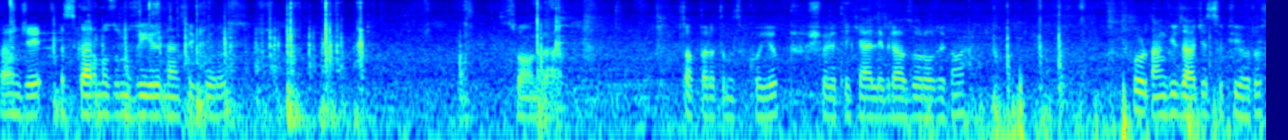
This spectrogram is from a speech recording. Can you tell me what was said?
Önce ıskarmozumuzu yerinden söküyoruz. Sonra aparatımızı koyup şöyle tekerle biraz zor olacak ama buradan güzelce sıkıyoruz.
